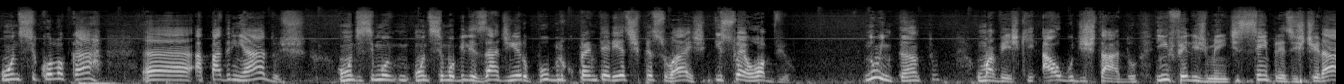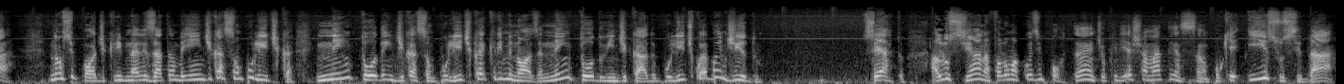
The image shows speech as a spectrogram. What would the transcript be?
onde se colocar uh, apadrinhados, onde se, onde se mobilizar dinheiro público para interesses pessoais. Isso é óbvio. No entanto, uma vez que algo de Estado, infelizmente, sempre existirá, não se pode criminalizar também a indicação política. Nem toda indicação política é criminosa, nem todo indicado político é bandido. Certo? A Luciana falou uma coisa importante, eu queria chamar a atenção, porque isso se dá,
